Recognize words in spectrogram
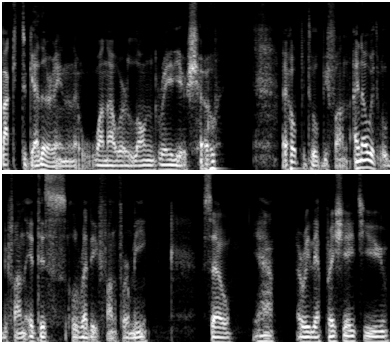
back together in a one hour long radio show. I hope it will be fun. I know it will be fun. It is already fun for me. So, yeah, I really appreciate you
